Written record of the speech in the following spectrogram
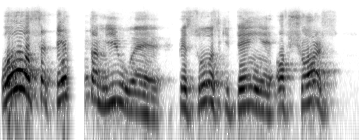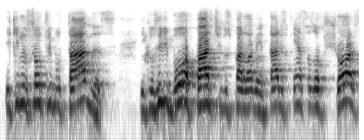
Ou as 70 mil é, pessoas que têm é, offshores e que não são tributadas, inclusive boa parte dos parlamentares tem essas offshores.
